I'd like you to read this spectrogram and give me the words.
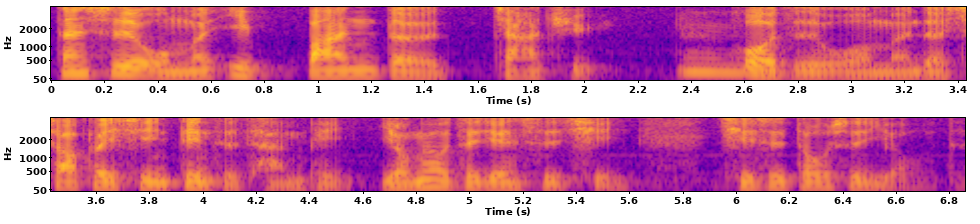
但是我们一般的家具，或者我们的消费性电子产品，有没有这件事情？其实都是有的。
